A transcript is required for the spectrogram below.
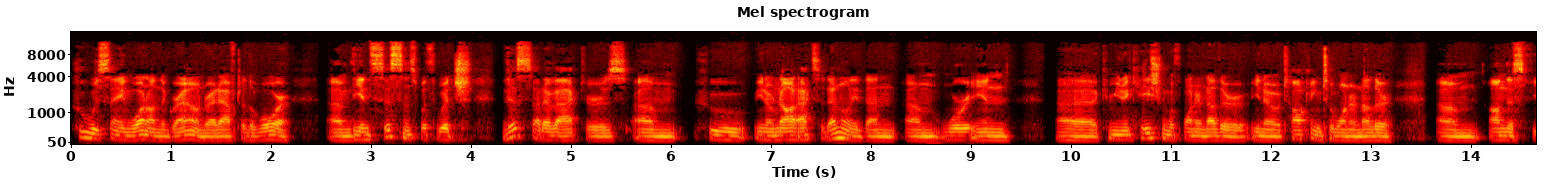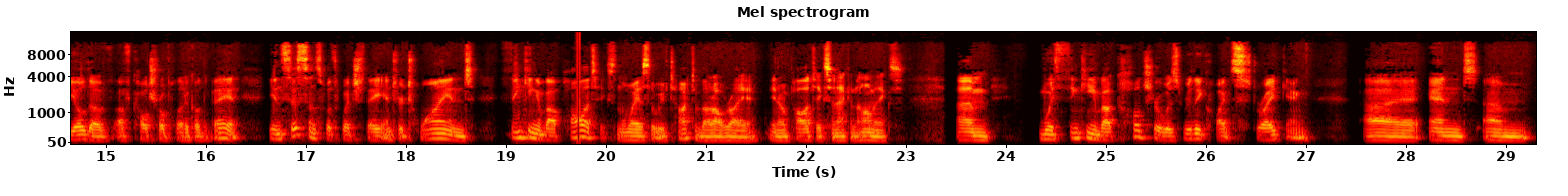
who was saying what on the ground right after the war, um, the insistence with which this set of actors, um, who you know not accidentally then um, were in uh, communication with one another, you know, talking to one another um, on this field of, of cultural political debate, the insistence with which they intertwined thinking about politics in the ways that we've talked about already, you know, politics and economics, um, with thinking about culture was really quite striking. Uh, and um,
